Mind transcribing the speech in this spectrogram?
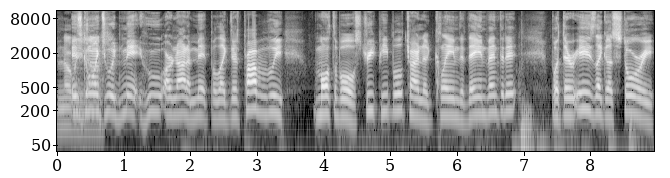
Nobody is going does. to admit who or not admit, but like there's probably multiple street people trying to claim that they invented it. But there is like a story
